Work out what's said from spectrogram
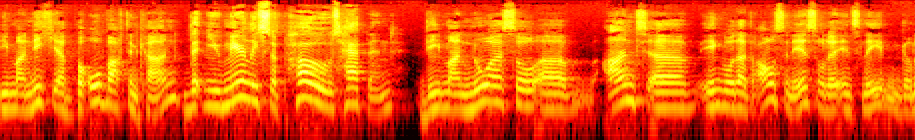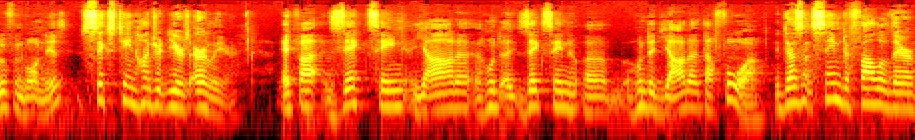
die man nicht äh, beobachten kann, that you merely suppose happened, die man nur so äh, ahnt, äh, irgendwo da draußen ist oder ins Leben gerufen worden ist. 1600 years earlier. Etwa 16 Jahre, 100, 1600 Jahre davor. It doesn't seem to follow their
